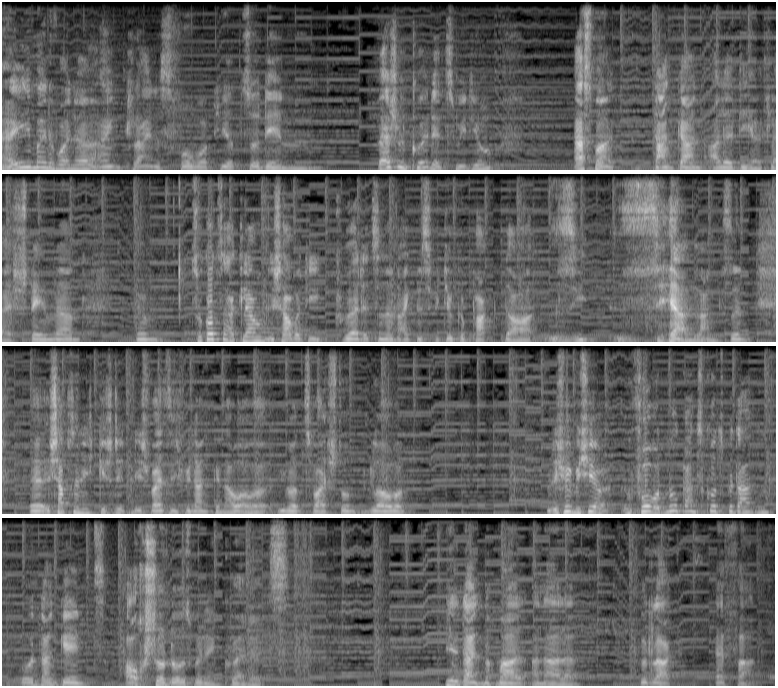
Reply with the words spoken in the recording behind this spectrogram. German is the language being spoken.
Hey meine Freunde, ein kleines Vorwort hier zu dem Special Credits Video. Erstmal danke an alle, die hier gleich stehen werden. Ähm, zur kurzen Erklärung, ich habe die Credits in ein eigenes Video gepackt, da sie sehr lang sind. Äh, ich habe noch nicht geschnitten, ich weiß nicht wie lang genau, aber über zwei Stunden glaube Und ich will mich hier im Vorwort nur ganz kurz bedanken und dann geht's auch schon los mit den Credits. Vielen Dank nochmal an alle. Good luck, have fun.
